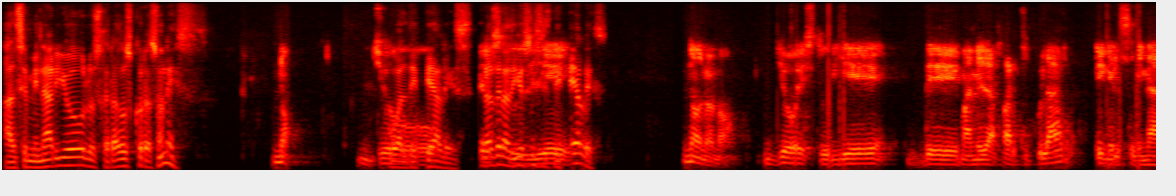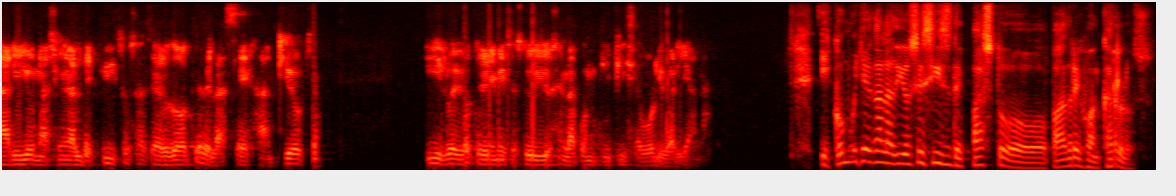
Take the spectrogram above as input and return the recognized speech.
Al seminario Los Sagrados Corazones No, yo o al de Ipiales. Era de la diócesis de Ipiales. No, no, no. Yo estudié de manera particular en el Seminario Nacional de Cristo Sacerdote de la Ceja, Antioquia, y luego terminé mis estudios en la Pontificia Bolivariana. ¿Y cómo llega a la diócesis de Pasto, Padre Juan Carlos?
